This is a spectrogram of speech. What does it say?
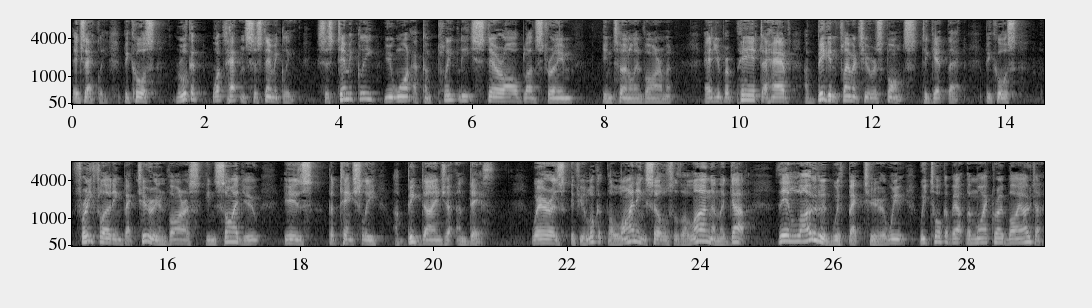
Exactly. Because look at what happens systemically. Systemically, you want a completely sterile bloodstream internal environment. and you're prepared to have a big inflammatory response to get that because free floating bacteria and virus inside you is potentially a big danger and death. Whereas if you look at the lining cells of the lung and the gut, they're loaded with bacteria. We, we talk about the microbiota.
